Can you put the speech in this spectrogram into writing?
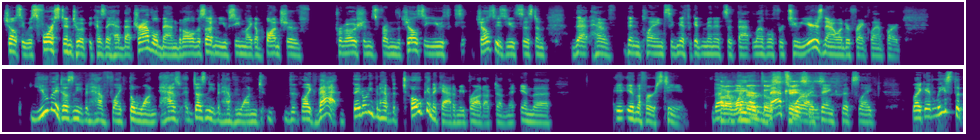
Chelsea was forced into it because they had that travel ban, but all of a sudden you've seen like a bunch of promotions from the Chelsea youth Chelsea's youth system that have been playing significant minutes at that level for two years now under Frank Lampard. Juve doesn't even have like the one has doesn't even have one like that. They don't even have the token academy product on the in the in the first team. That, But I wonder that- if those that's where I think that's like like at least the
